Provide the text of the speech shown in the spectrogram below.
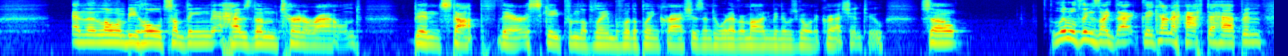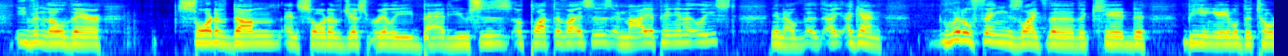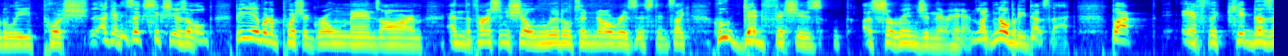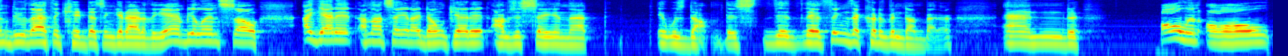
and then lo and behold, something has them turn around, and stop their escape from the plane before the plane crashes into whatever monument it was going to crash into. So little things like that they kind of have to happen, even though they're sort of dumb and sort of just really bad uses of plot devices, in my opinion, at least. You know, again, little things like the the kid being able to totally push again he's like six years old being able to push a grown man's arm and the person show little to no resistance. Like who dead fishes a syringe in their hand? Like nobody does that. But if the kid doesn't do that the kid doesn't get out of the ambulance. So i get it. I'm not saying i don't get it. I'm just saying that it was dumb. There's there, there are things that could have been done better. And all in all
